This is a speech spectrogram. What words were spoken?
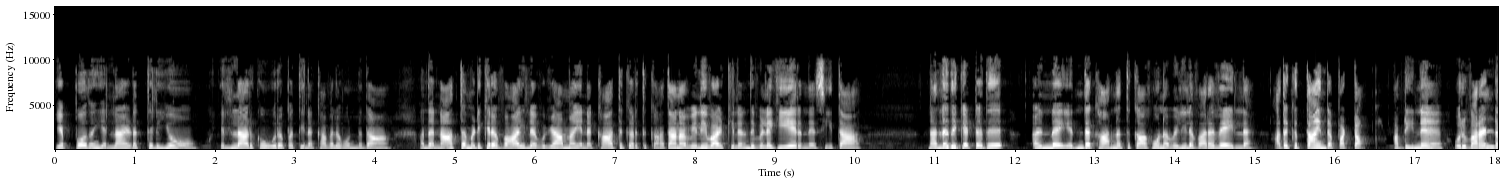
எப்போதும் எல்லா இடத்துலையும் எல்லாருக்கும் ஊரை பற்றின கவலை ஒன்று தான் அந்த நாத்தம் அடிக்கிற வாயில் விழாமல் என்னை காத்துக்கிறதுக்காக தான் நான் வெளி வாழ்க்கையிலேருந்து விலகியே இருந்தேன் சீதா. நல்லது கெட்டது அன்னு எந்த காரணத்துக்காகவும் நான் வெளியில் வரவே இல்லை. அதுக்குத்தான் இந்த பட்டம் அப்படின்னு ஒரு வறண்ட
